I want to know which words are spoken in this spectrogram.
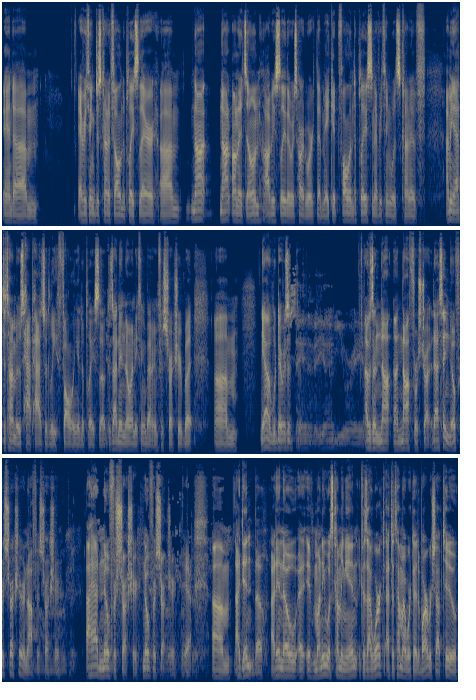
and um, everything just kind of fell into place there. Um, not not on its own. Obviously, there was hard work that make it fall into place, and everything was kind of I mean, at the time it was haphazardly falling into place though, because I didn't know anything about infrastructure. But um, yeah, there was a. say in the video you were a. I was a not a not for structure. Did I say no for structure or not for structure? I had no for structure, no for structure. Yeah, um, I didn't though. I didn't know uh, if money was coming in because I worked at the time. I worked at a barber shop too.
